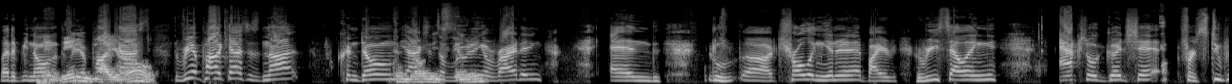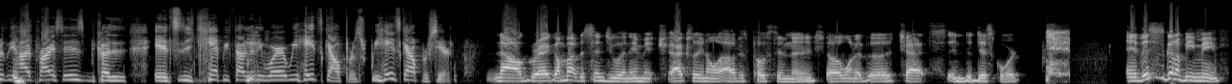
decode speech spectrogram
Let it be known And that the then Re-Up you buy your podcast the Re-Up podcast is not condone the Condone actions these of looting and rioting and uh, trolling the internet by reselling actual good shit for stupidly high prices because it's it can't be found anywhere. We hate scalpers. We hate scalpers here. Now, Greg, I'm about to send you an image. Actually, no, I'll just post it in the, uh, one of the chats in the Discord. And this is gonna be me.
